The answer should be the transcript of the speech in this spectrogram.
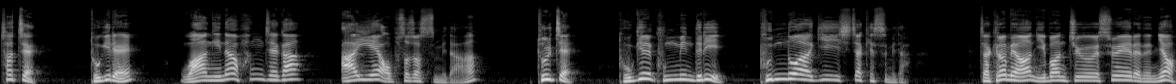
첫째, 독일의 왕이나 황제가 아예 없어졌습니다. 둘째, 독일 국민들이 분노하기 시작했습니다. 자, 그러면 이번 주 수요일에는요.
